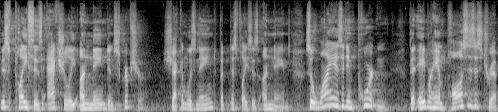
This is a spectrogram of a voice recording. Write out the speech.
This place is actually unnamed in Scripture. Shechem was named, but this place is unnamed. So, why is it important that Abraham pauses his trip,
